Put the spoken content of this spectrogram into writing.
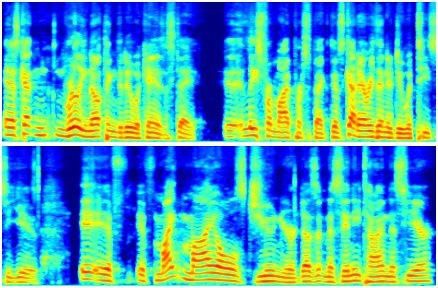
and it's got really nothing to do with Kansas State, at least from my perspective. It's got everything to do with TCU. If if Mike Miles Jr. doesn't miss any time this year,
